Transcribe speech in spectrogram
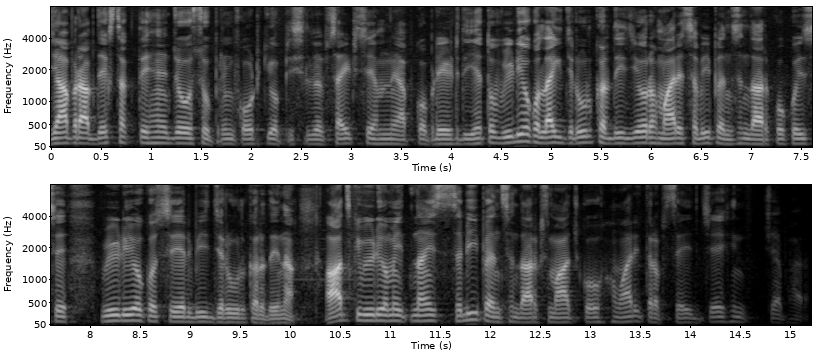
यहाँ पर आप देख सकते हैं जो सुप्रीम कोर्ट की ऑफिशियल वेबसाइट से हमने आपको अपडेट दी है। तो वीडियो को लाइक ज़रूर कर दीजिए और हमारे सभी पेंशनधारकों को इस वीडियो को शेयर भी ज़रूर कर देना। आज की वीडियो में इतना ही। सभी पेंशनधारक समाज को हमारी तरफ़ से जय हिंद, जय भारत।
